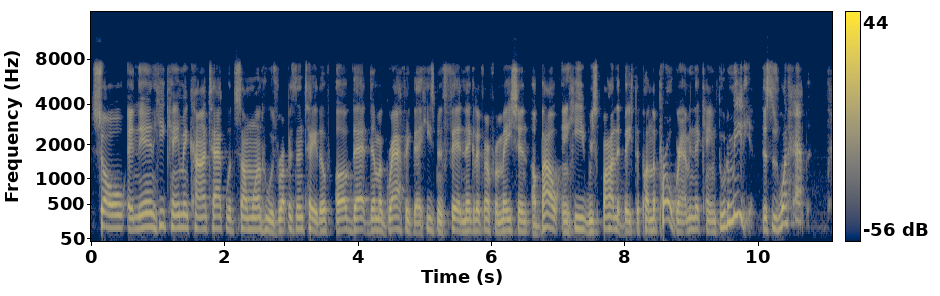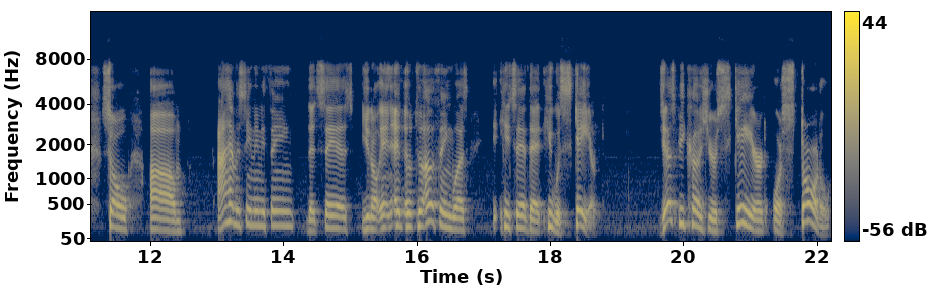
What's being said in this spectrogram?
So, and then he came in contact with someone who was representative of that demographic that he's been fed negative information about, and he responded based upon the programming that came through the media. This is what happened. So, um, I haven't seen anything that says, you know, and, and the other thing was he said that he was scared. Just because you're scared or startled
